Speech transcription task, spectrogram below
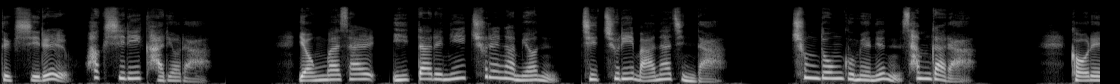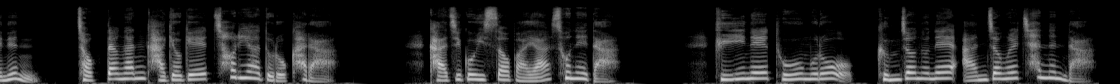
득실을 확실히 가려라. 역마살 이따르니 출행하면 지출이 많아진다. 충동 구매는 삼가라. 거래는 적당한 가격에 처리하도록 하라. 가지고 있어 봐야 손해다. 귀인의 도움으로 금전운의 안정을 찾는다.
